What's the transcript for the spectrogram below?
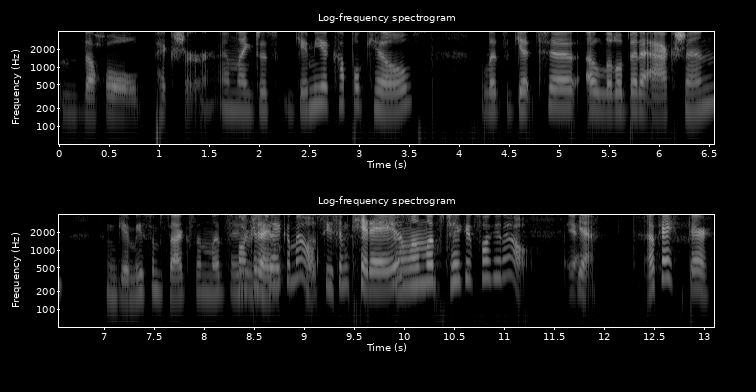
the whole picture. I'm like, just give me a couple kills. Let's get to a little bit of action and give me some sex and let's There's fucking take them out. Let's see some titties. And then let's take it fucking out. yeah. Okay. Fair.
